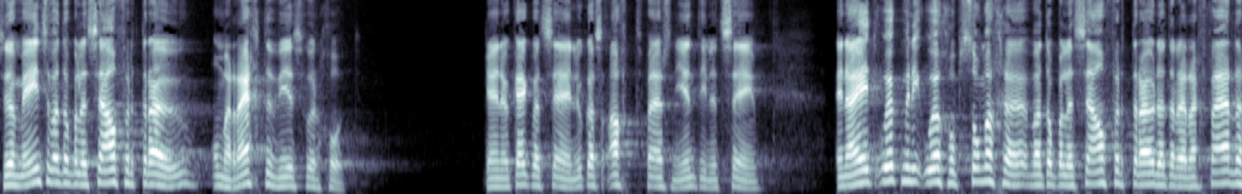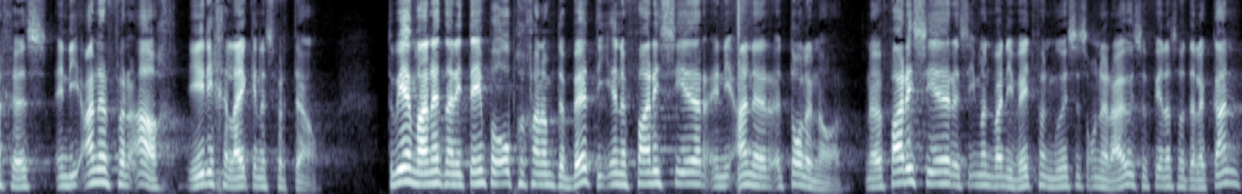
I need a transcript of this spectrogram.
So mense wat op hulle self vertrou om reg te wees voor God. Jy nou kyk wat sê in Lukas 8 vers 19 dit sê en hy het ook met die oog op sommige wat op hulle self vertrou dat hulle regverdig is en die ander verag hierdie gelykenis vertel. Twee manne het na die tempel opgegaan om te bid, die een 'n fariseer en die ander 'n tollenaar. Nou 'n fariseer is iemand wat die wet van Moses onderhou soveel as wat hulle kan.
